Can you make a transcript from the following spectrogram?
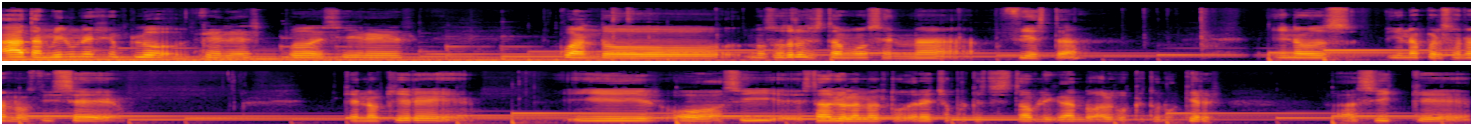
Ah, también un ejemplo que les puedo decir es cuando nosotros estamos en una fiesta y nos y una persona nos dice que no quiere ir o así está violando tu derecho porque te está obligando a algo que tú no quieres. Así que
